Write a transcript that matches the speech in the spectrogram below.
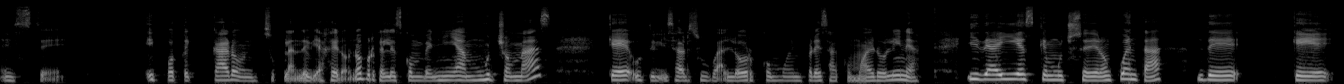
este hipotecaron su plan de viajero, ¿no? Porque les convenía mucho más que utilizar su valor como empresa, como aerolínea. Y de ahí es que muchos se dieron cuenta de que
